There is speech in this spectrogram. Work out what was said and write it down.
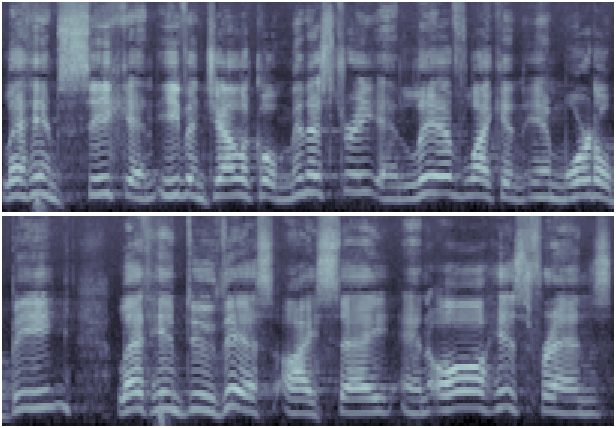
Let him seek an evangelical ministry and live like an immortal being. Let him do this, I say, and all his friends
